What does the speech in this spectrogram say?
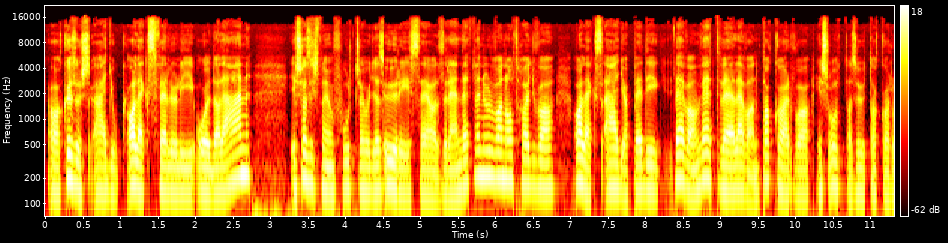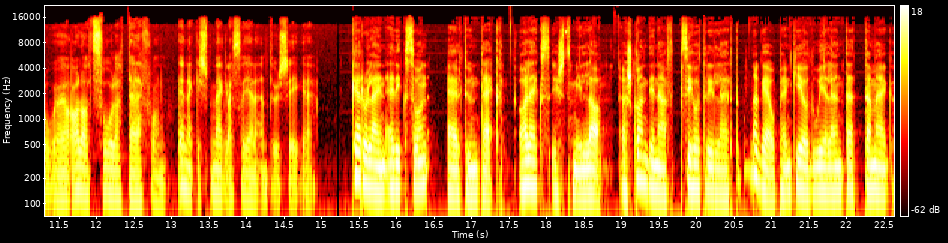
a közös ágyuk Alex felőli oldalán, és az is nagyon furcsa, hogy az ő része az rendetlenül van ott hagyva, Alex ágya pedig be van vetve, le van takarva, és ott az ő takarója alatt szól a telefon. Ennek is meg lesz a jelentősége. Caroline Erikson eltűntek. Alex és Smilla. A skandináv pszichotrillert a Geopen kiadó jelentette meg.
